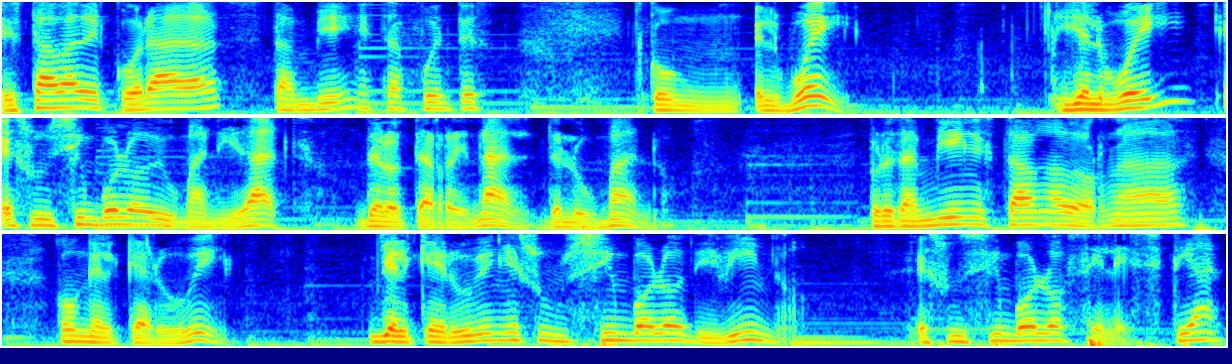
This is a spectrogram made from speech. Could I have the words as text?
Estaba decoradas también estas fuentes con el buey. Y el buey es un símbolo de humanidad, de lo terrenal, de lo humano. Pero también estaban adornadas con el querubín. Y el querubín es un símbolo divino, es un símbolo celestial.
